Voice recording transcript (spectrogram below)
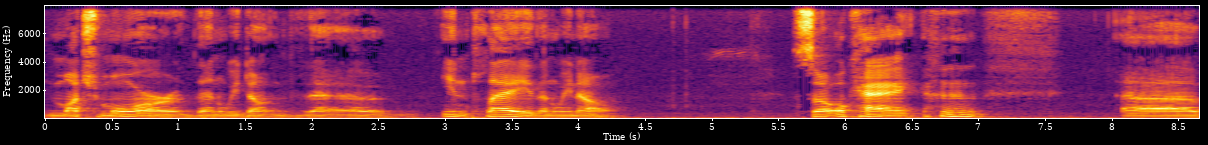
much more than we don't in play than we know. So okay. Uh,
